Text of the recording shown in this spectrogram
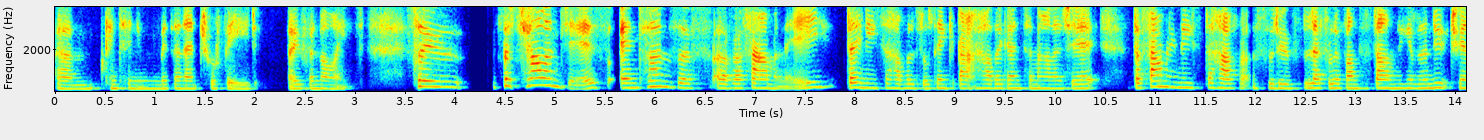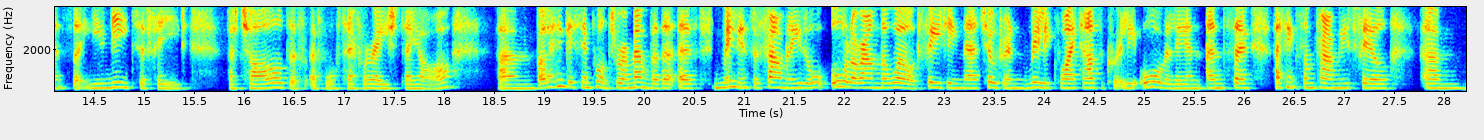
um, continuing with an enteral feed overnight. So the challenges in terms of, of a family, they need to have a little think about how they're going to manage it. The family needs to have a sort of level of understanding of the nutrients that you need to feed a child of, of whatever age they are. Um, but I think it's important to remember that there's millions of families all, all around the world feeding their children really quite adequately orally, and and so I think some families feel um,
